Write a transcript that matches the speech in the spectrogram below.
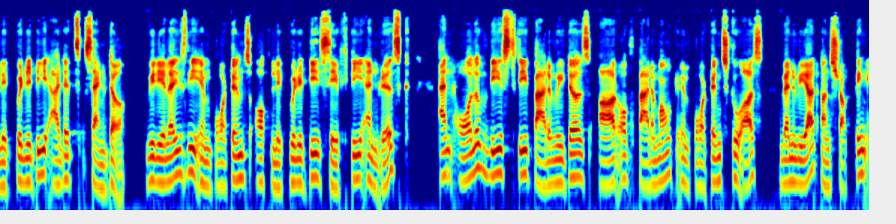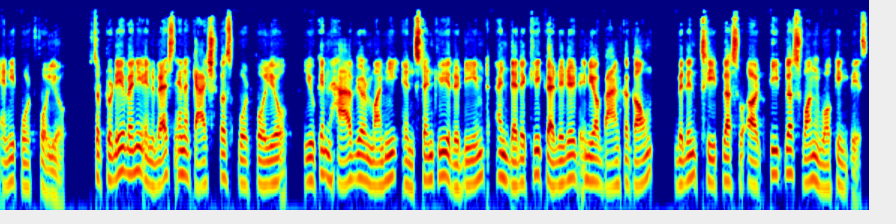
liquidity at its center. We realize the importance of liquidity, safety, and risk. And all of these three parameters are of paramount importance to us when we are constructing any portfolio. So today, when you invest in a cash plus portfolio, you can have your money instantly redeemed and directly credited in your bank account within three plus uh, T plus one working days.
